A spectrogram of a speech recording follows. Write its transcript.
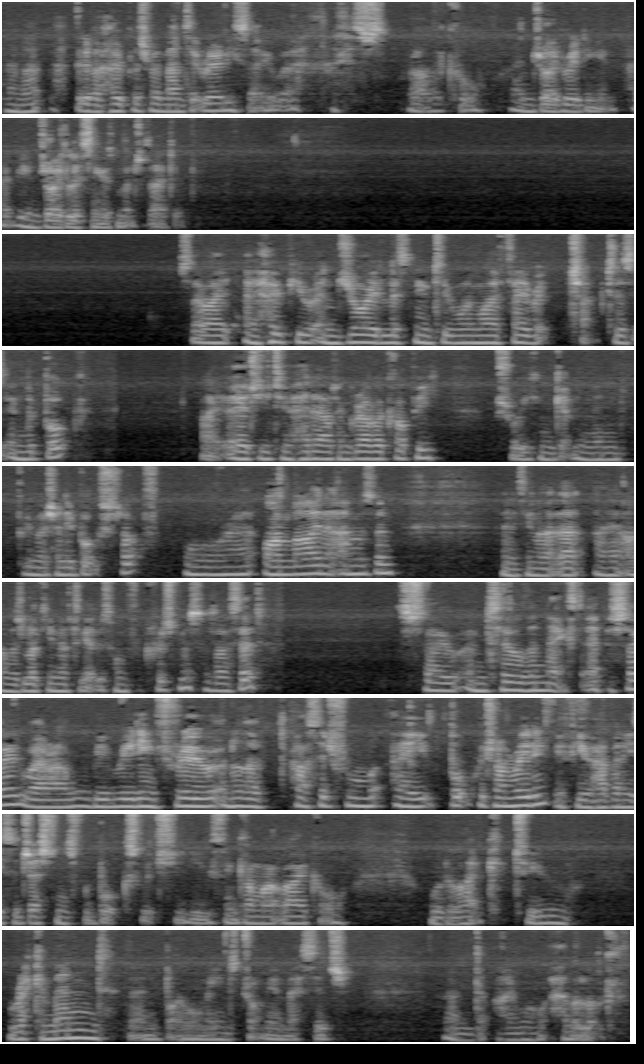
I'm a, a, bit of a hopeless romantic, really, so uh, it's rather cool. I enjoyed reading it. Hope you enjoyed listening as much as I did. So I, I hope you enjoyed listening to one of my favourite chapters in the book. I urge you to head out and grab a copy. I'm sure you can get them in pretty much any bookshop or uh, online at Amazon. Anything like that. I, I was lucky enough to get this one for Christmas, as I said. So until the next episode, where I will be reading through another passage from a book which I'm reading. If you have any suggestions for books which you think I might like or would like to recommend, then by all means drop me a message and I will have a look.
